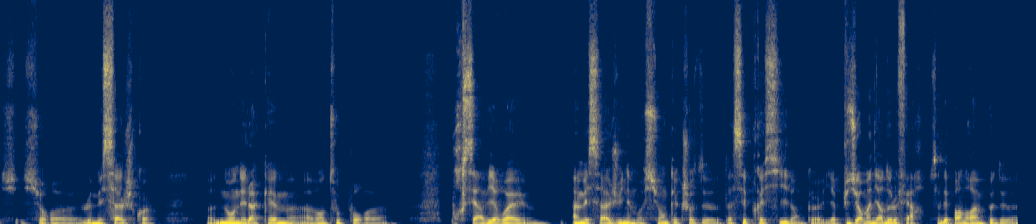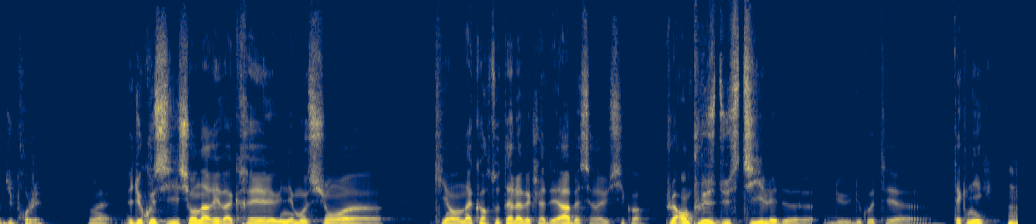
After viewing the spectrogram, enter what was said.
sur le message quoi. Nous on est là quand même avant tout pour pour servir ouais un message, une émotion, quelque chose d'assez précis. Donc il y a plusieurs manières de le faire. Ça dépendra un peu de, du projet. Ouais. Et du coup si, si on arrive à créer une émotion qui est en accord total avec la DA, bah, c'est réussi quoi. En plus du style et de du, du côté technique, mm.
